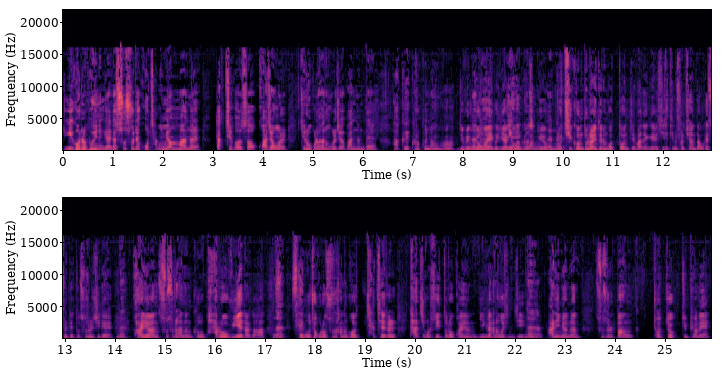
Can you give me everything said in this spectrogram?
이거를 보이는 게 아니라 수술의 그 장면만을 딱 찍어서 과정을 기록을 하는 걸 제가 봤는데 아 그게 그렇군요. 음, 이제 외국 네네. 영화의 그 이야기인 것 같고요. 네네. 그리고 지금 논란이 되는 것도 이제 만약에 CCTV 설치한다고 했을 때도 수술실에 네. 과연 수술을 하는 그 바로 위에다가 네. 세부적으로 수술하는 것 자체를 다 찍을 수 있도록 과연 얘기를 하는 것인지 네. 아니면은 수술방 저쪽 뒤편에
